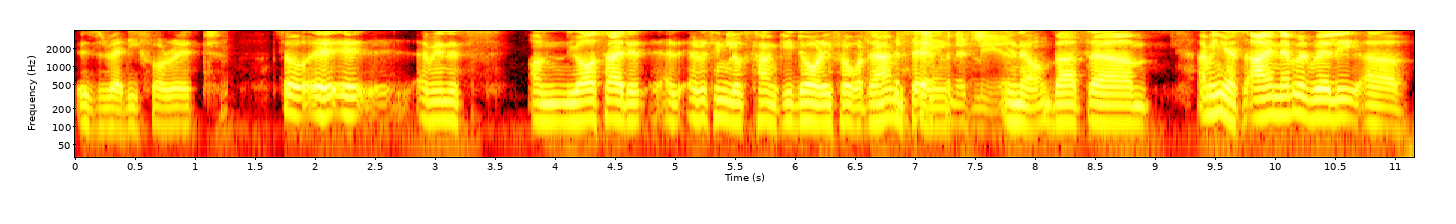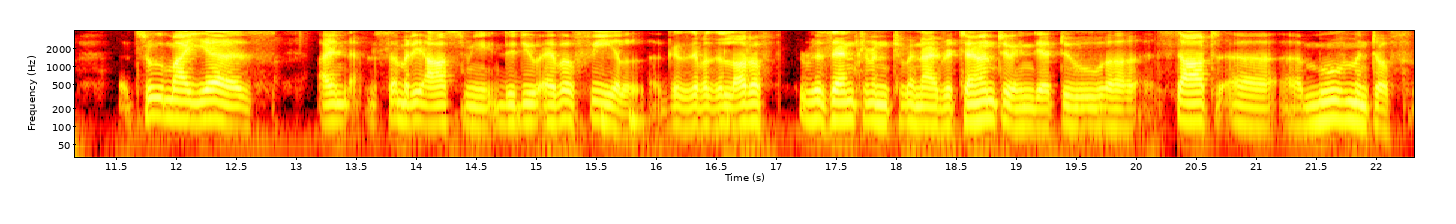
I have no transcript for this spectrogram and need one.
is ready for it. So, it, it, I mean, it's on your side, it, everything looks hunky dory for what I'm saying. Definitely, You know, but um, I mean, yes, I never really, uh, through my years, I, somebody asked me, did you ever feel, because there was a lot of resentment when I returned to India to uh, start a, a movement of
